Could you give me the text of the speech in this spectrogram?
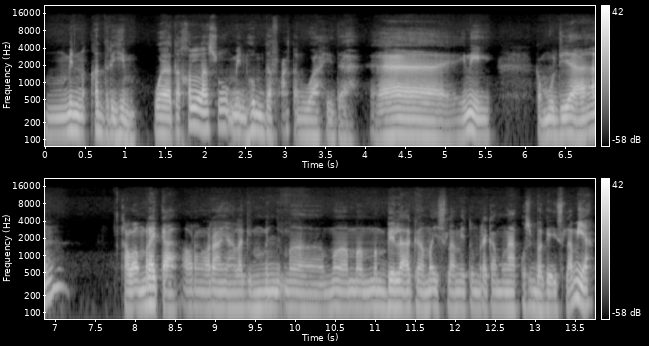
min qadrihim wa yatakhallasu minhum daf'atan wahidah. Nah, ini kemudian kalau mereka orang-orang yang lagi me, me, me, me, membela agama Islam itu mereka mengaku sebagai Islamiyah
